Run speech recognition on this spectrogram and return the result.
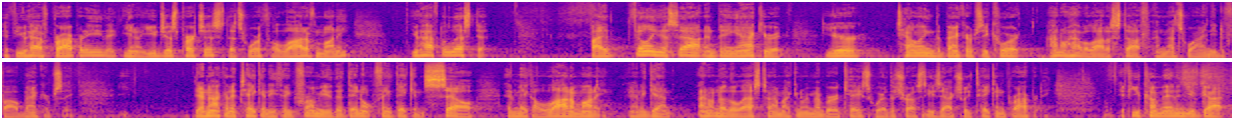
If you have property that you know you just purchased that's worth a lot of money, you have to list it. By filling this out and being accurate, you're telling the bankruptcy court, I don't have a lot of stuff, and that's why I need to file bankruptcy. They're not going to take anything from you that they don't think they can sell and make a lot of money. And again, I don't know the last time I can remember a case where the trustee's actually taken property. If you come in and you've got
